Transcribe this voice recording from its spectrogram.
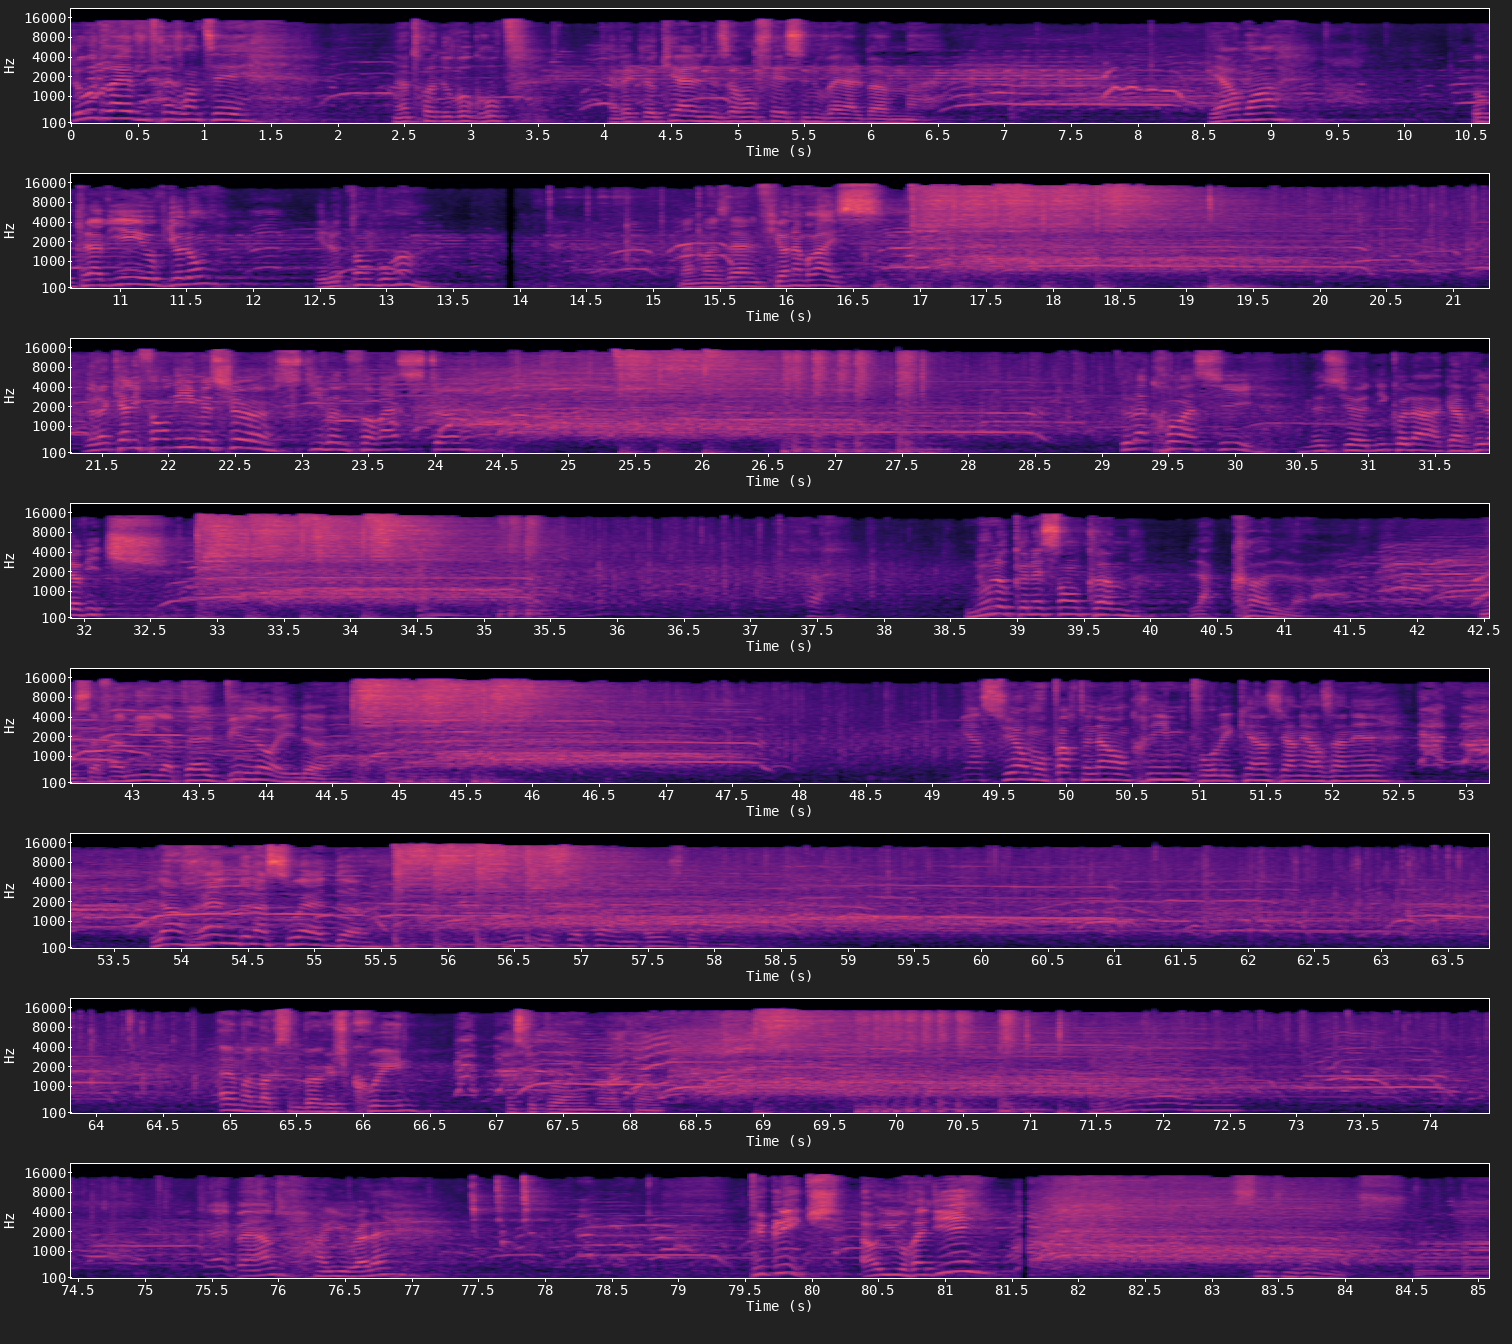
Je voudrais vous présenter notre nouveau groupe avec lequel nous avons fait ce nouvel album. Derrière moi, au clavier et au violon et le tambourin, Mademoiselle Fiona Bryce. De la Californie, Monsieur Steven Forrest. De la Croatie, Monsieur Nikola Gavrilovic. Nous le connaissons comme la colle. Mais sa famille l'appelle Bill Lloyd. Bien sûr, mon partenaire en crime pour les 15 dernières années. La reine de la Suède. Monsieur Stéphane Osborne. Emma Luxembourgish Queen, Mr. Brian Markle. Okay, band, are you ready? Public, are you ready? Thank you very much.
